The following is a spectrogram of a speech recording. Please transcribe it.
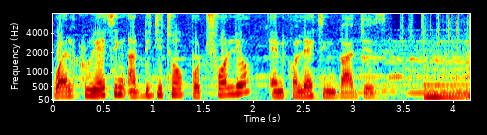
while creating a digital portfolio and collecting badges.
